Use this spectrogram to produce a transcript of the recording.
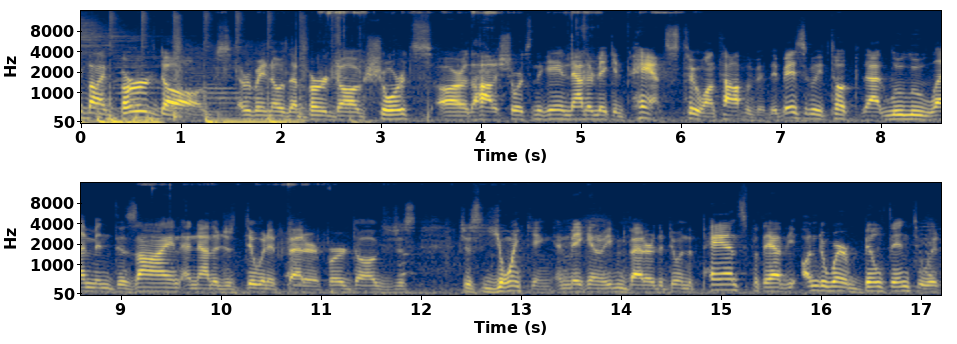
you by Bird Dogs. Everybody knows that Bird Dog shorts are the hottest shorts in the game. Now they're making pants too on top of it. They basically took that Lululemon design and now they're just doing it better. Bird Dogs just just yoinking and making them even better. They're doing the pants, but they have the underwear built into it,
